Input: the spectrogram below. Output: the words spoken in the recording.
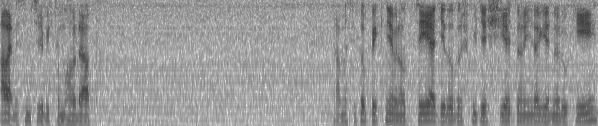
Ale myslím si, že bych to mohl dát. Dáme si to pěkně v noci, ať je to trošku těžší, ať to není tak jednoduchý.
